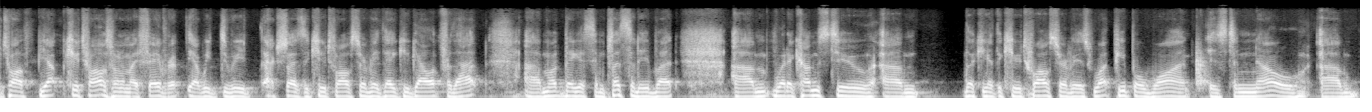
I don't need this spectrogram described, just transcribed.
Q12. Yep. Q12 is one of my favorite. Yeah, we do, we exercise the Q12 survey. Thank you, Gallup, for that. Um, biggest simplicity. But um, when it comes to um, looking at the Q12 surveys, what people want is to know um,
